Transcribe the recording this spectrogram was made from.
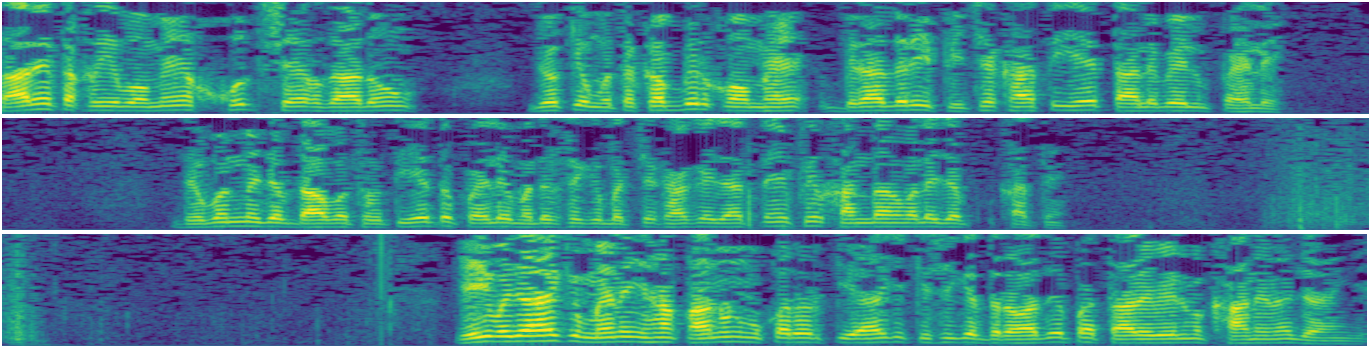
سارے تقریبوں میں خود شیخزادوں جو کہ متکبر قوم ہے برادری پیچھے کھاتی ہے طالب علم پہلے۔ دیوبند میں جب دعوت ہوتی ہے تو پہلے مدرسے کے بچے کھا کے جاتے ہیں، پھر خاندان والے جب کھاتے ہیں۔ یہی وجہ ہے کہ میں نے یہاں قانون مقرر کیا ہے کہ کسی کے دروازے پر طالب علم کھانے نہ جائیں گے،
